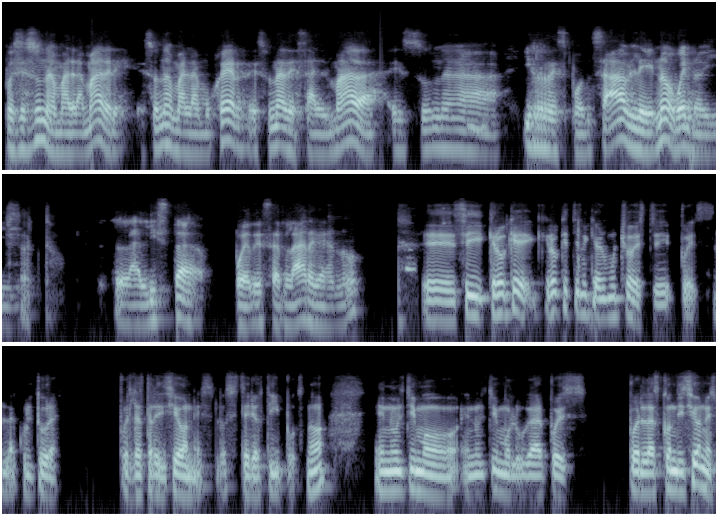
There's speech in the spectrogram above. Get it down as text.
pues es una mala madre, es una mala mujer, es una desalmada, es una irresponsable, ¿no? Bueno, y Exacto. la lista puede ser larga, ¿no? Eh, sí, creo que, creo que tiene que ver mucho este, pues, la cultura, pues las tradiciones, los estereotipos, ¿no? En último, en último lugar, pues, pues las condiciones.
